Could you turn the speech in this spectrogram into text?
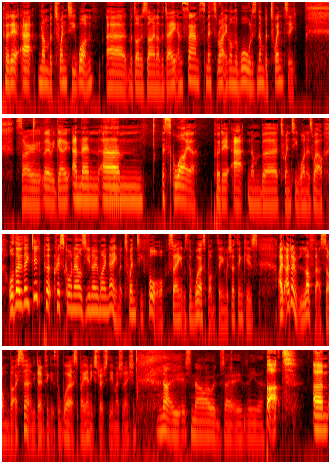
put it at number twenty-one. Uh, Madonna's Die Another Day, and Sam Smith's Writing on the Wall is number twenty. So there we go. And then um, Esquire put it at number twenty-one as well. Although they did put Chris Cornell's "You Know My Name" at twenty-four, saying it was the worst Bond theme, which I think is. I, I don't love that song, but I certainly don't think it's the worst by any stretch of the imagination. No, it's no. I wouldn't say it is either. But um,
